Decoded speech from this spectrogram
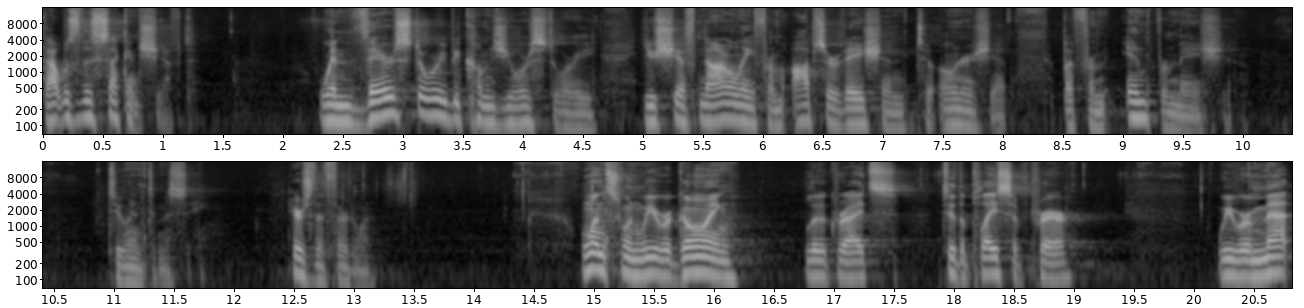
That was the second shift. When their story becomes your story, you shift not only from observation to ownership, but from information to intimacy. Here's the third one. Once, when we were going, Luke writes, to the place of prayer, we were met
